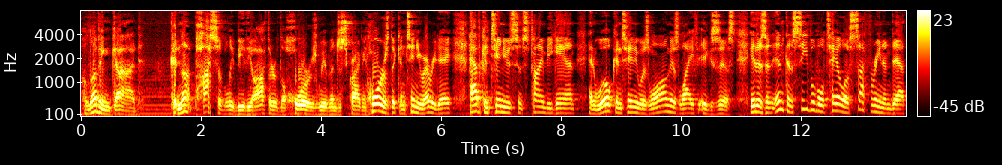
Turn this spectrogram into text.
A loving God could not possibly be the author of the horrors we have been describing. Horrors that continue every day, have continued since time began, and will continue as long as life exists. It is an inconceivable tale of suffering and death.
